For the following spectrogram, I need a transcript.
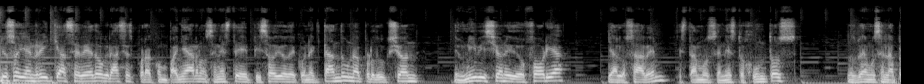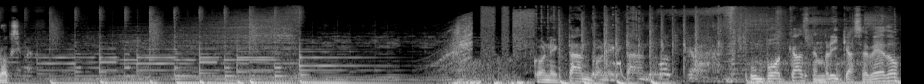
Yo soy Enrique Acevedo, gracias por acompañarnos en este episodio de Conectando, una producción de Univision y de Euforia. Ya lo saben, estamos en esto juntos. Nos vemos en la próxima. Conectando. Conectando. Un podcast de Enrique Acevedo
